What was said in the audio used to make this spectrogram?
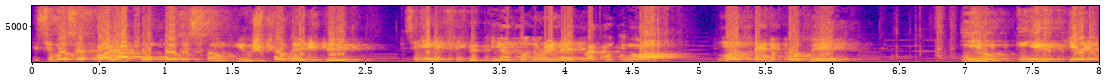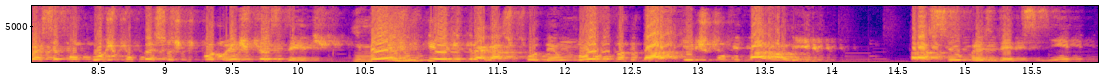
E se você for olhar a composição e os poderes dele, significa que Antônio Luiz Neto vai continuar mantendo poder e, e, que ele vai ser composto por pessoas que foram ex-presidentes. E mesmo que ele entregasse o poder a um novo candidato, que eles convidaram a Lírio, para ser o presidente seguinte,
